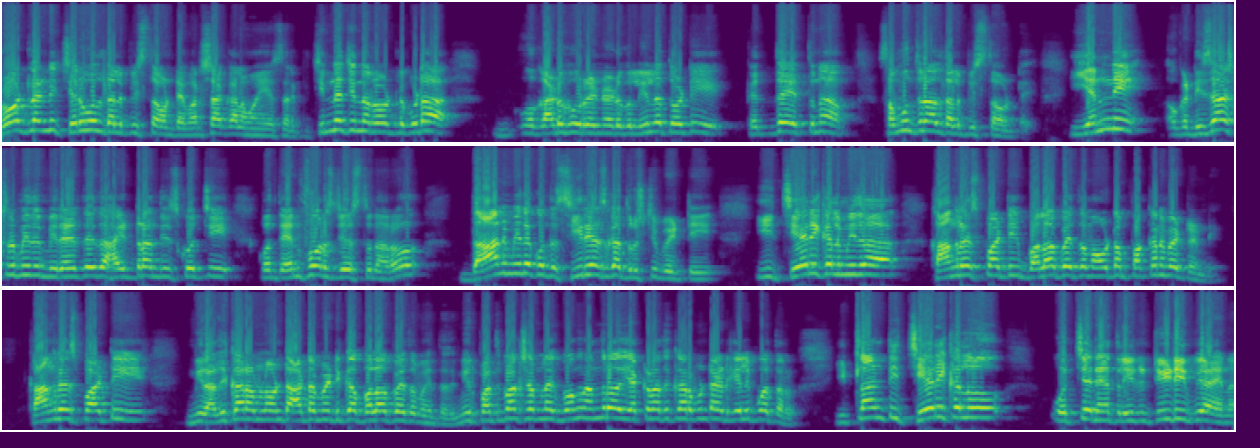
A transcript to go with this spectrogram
రోడ్లన్నీ చెరువులు తలపిస్తూ ఉంటాయి వర్షాకాలం అయ్యేసరికి. చిన్న చిన్న రోడ్లు కూడా ఒక అడుగు రెండు అడుగులు నీళ్ళతోటి పెద్ద ఎత్తున సముద్రాలు తలపిస్తూ ఉంటాయి. ఇవన్నీ ఒక డిజాస్టర్ మీద మీరు ఏదైతే హైడ్రాన్ తీసుకొచ్చి కొంత ఎన్ఫోర్స్ చేస్తున్నారో దాని మీద కొంత సీరియస్గా దృష్టి పెట్టి ఈ చేరికల మీద కాంగ్రెస్ పార్టీ బలోపేతం అవటం పక్కన పెట్టండి. కాంగ్రెస్ పార్టీ మీరు అధికారంలో ఉంటే ఆటోమేటిక్గా బలోపేతం అవుతుంది. మీరు ప్రతిపక్షంలోకి పోగానే అందరూ ఎక్కడ అధికారం ఉంటే అక్కడికి వెళ్ళిపోతారు. ఇట్లాంటి చేరికలు వచ్చే నేతలు ఈయన టీడీపీ ఆయన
